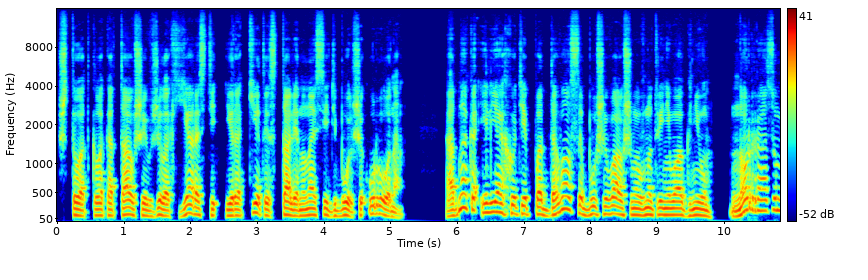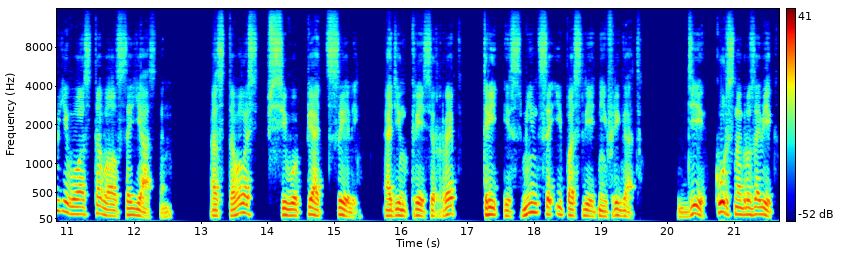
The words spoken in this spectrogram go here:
что от клокотавшей в жилах ярости и ракеты стали наносить больше урона. Однако Илья хоть и поддавался бушевавшему внутри него огню, но разум его оставался ясным. Оставалось всего пять целей. Один крейсер «Рэп», три эсминца и последний фрегат. «Ди, курс на грузовик!»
